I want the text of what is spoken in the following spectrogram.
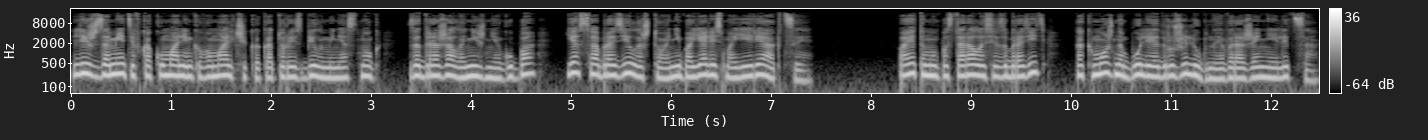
Лишь заметив, как у маленького мальчика, который сбил меня с ног, задрожала нижняя губа, я сообразила, что они боялись моей реакции. Поэтому постаралась изобразить как можно более дружелюбное выражение лица.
